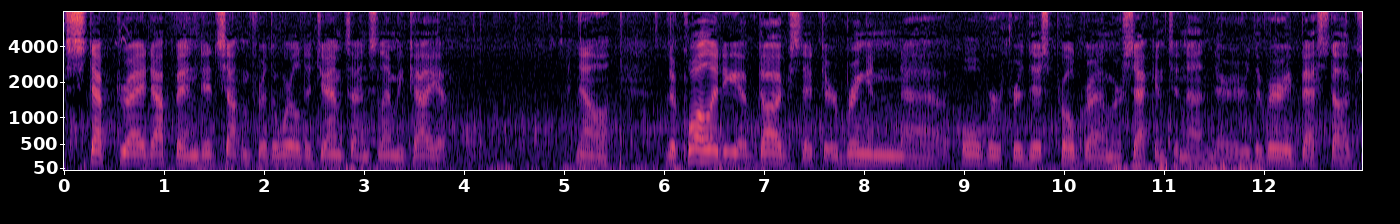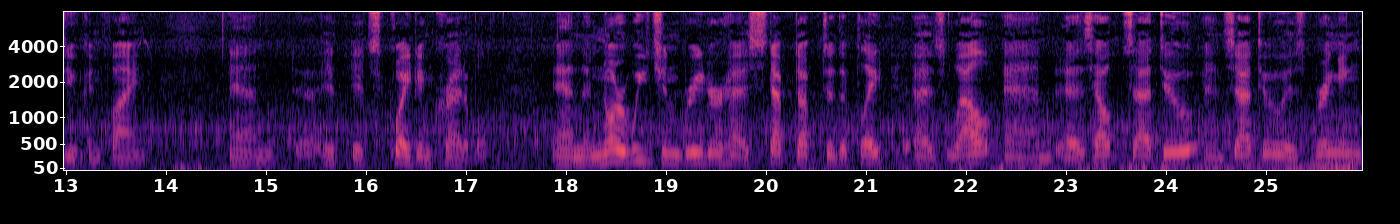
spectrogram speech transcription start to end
stepped right up and did something for the world of Jamthunds, let me tell you. Now, the quality of dogs that they're bringing uh, over for this program are second to none. They're the very best dogs you can find. And uh, it, it's quite incredible. And the Norwegian breeder has stepped up to the plate as well and has helped Satu. And Satu is bringing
